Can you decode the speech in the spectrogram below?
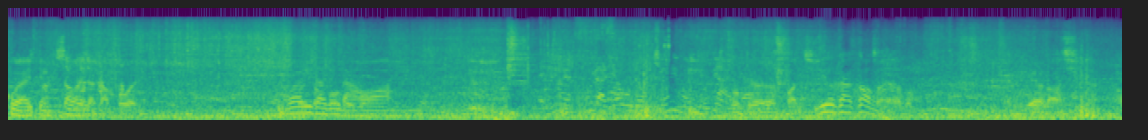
过来一点。上面才干杯，我去头前大花，我不要翻起你，有甲讲知，影无？不要拿起来，好，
